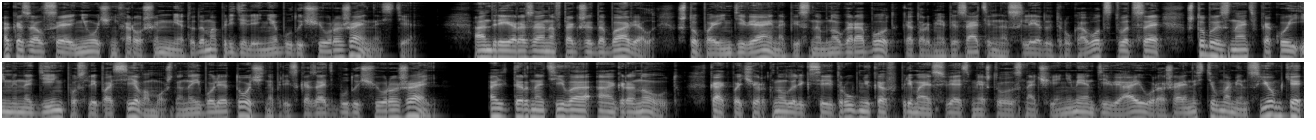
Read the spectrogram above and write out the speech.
оказался не очень хорошим методом определения будущей урожайности. Андрей Розанов также добавил, что по NDVI написано много работ, которыми обязательно следует руководствоваться, чтобы знать, в какой именно день после посева можно наиболее точно предсказать будущий урожай. Альтернатива Агроноут. Как подчеркнул Алексей Трубников, прямая связь между значениями NDVI и урожайности в момент съемки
